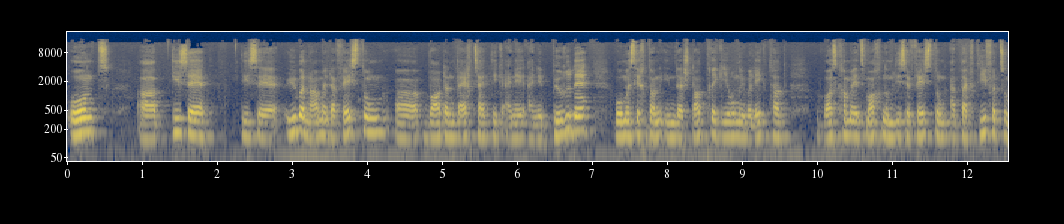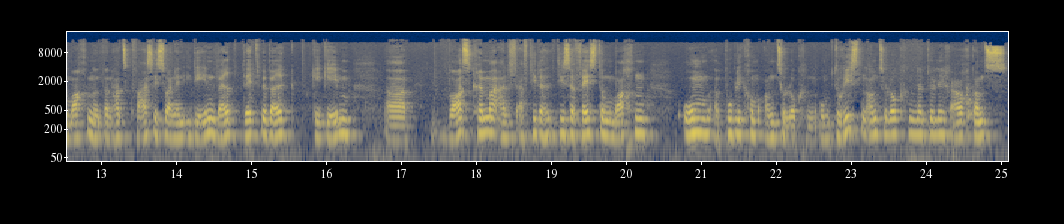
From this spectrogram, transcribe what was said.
Und äh, diese, diese Übernahme der Festung äh, war dann gleichzeitig eine, eine Bürde, wo man sich dann in der Stadtregierung überlegt hat, was kann man jetzt machen, um diese Festung attraktiver zu machen. Und dann hat es quasi so einen Ideenwettbewerb gegeben, äh, was können wir auf dieser Festung machen, um ein Publikum anzulocken, um Touristen anzulocken natürlich auch ganz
